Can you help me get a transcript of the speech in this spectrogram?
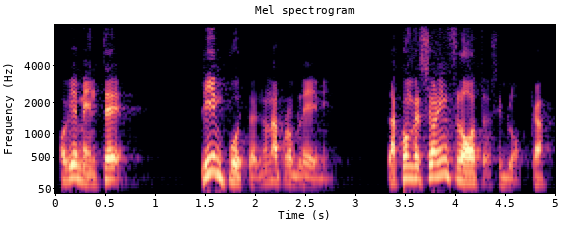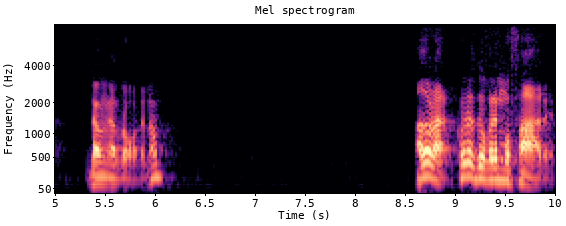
ovviamente l'input non ha problemi, la conversione in float si blocca da un errore. No? Allora, cosa dovremmo fare?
